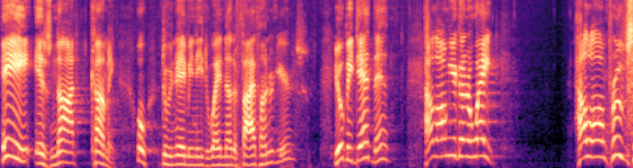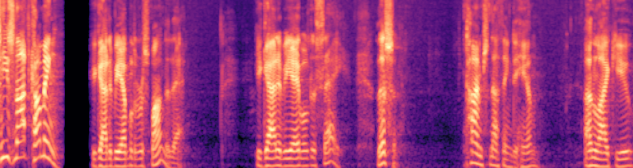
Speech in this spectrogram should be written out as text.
He is not coming. Well, do we maybe need to wait another 500 years? You'll be dead then. How long are you going to wait? How long proves he's not coming? You got to be able to respond to that. You got to be able to say, listen, time's nothing to him. Unlike you,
